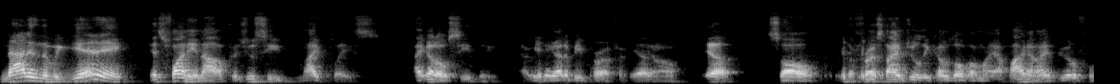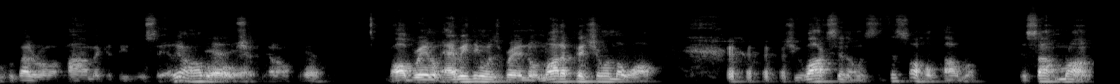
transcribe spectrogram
Not in the beginning. It's funny now because you see my place. I got OCD. Everything got to be perfect, Yeah. you know. Yeah. So the first time Julie comes over my apartment, I had a beautiful two bedroom apartment, cathedral ceiling, you know, all the Yeah, bullshit, you know. Yeah. All brand new. Everything was brand new. Not a picture on the wall. she walks in and goes, "This is a hotel room. There's something wrong.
